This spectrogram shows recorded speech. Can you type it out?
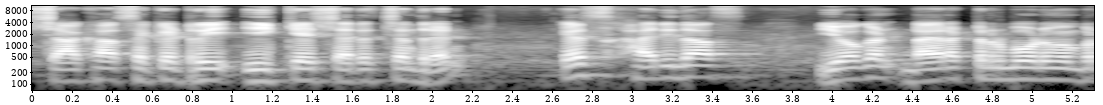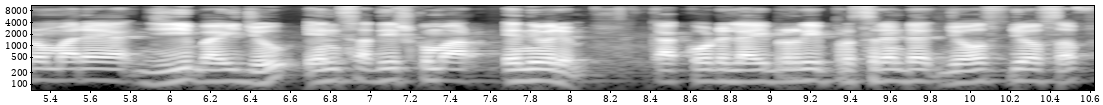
ശാഖാ secretary E K Sarathchandran S Haridas യോഗം ഡയറക്ടർ ബോർഡ് മെമ്പർമാരായ ജി ബൈജു എൻ സതീഷ് കുമാർ എന്നിവരും കക്കോട് ലൈബ്രറി പ്രസിഡന്റ് ജോസ് ജോസഫ്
